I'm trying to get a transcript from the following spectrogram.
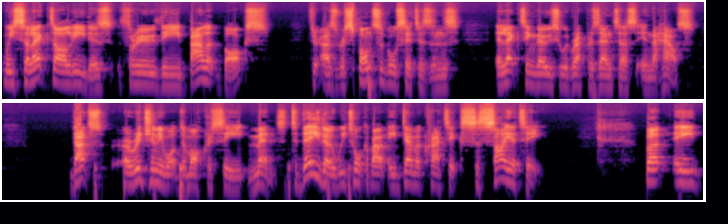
we select our leaders through the ballot box through, as responsible citizens electing those who would represent us in the House. That's originally what democracy meant. Today, though, we talk about a democratic society. But a,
